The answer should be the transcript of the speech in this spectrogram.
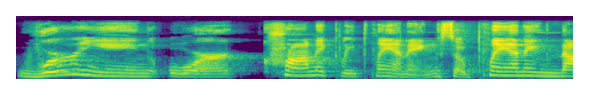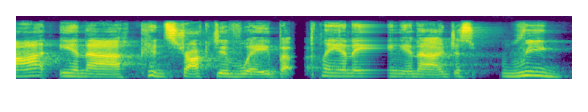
worrying or chronically planning, so planning not in a constructive way, but planning in a just re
